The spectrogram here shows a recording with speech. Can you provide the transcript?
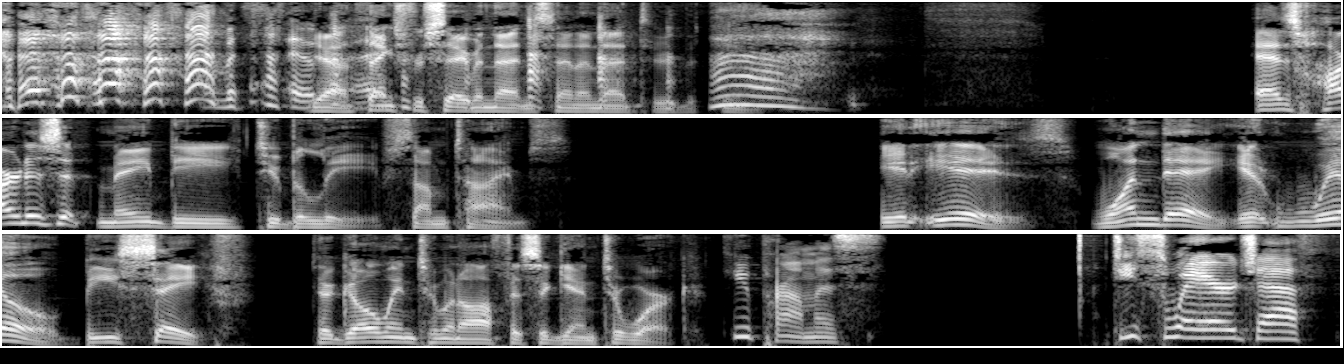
It was so yeah, good. thanks for saving that and sending that to the team. As hard as it may be to believe sometimes, it is one day, it will be safe to go into an office again to work. Do you promise? Do you swear, Jeff?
